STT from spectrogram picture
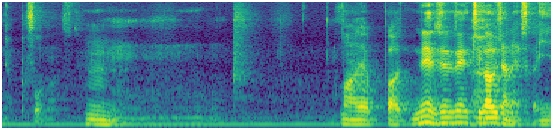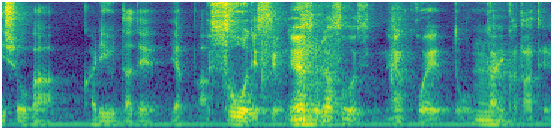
やっぱそうなんですね。うん。まあやっぱね全然違うじゃないですか、印象が仮歌で。やっぱ。そうですよね、それはそうですよね。声と歌い方で、う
